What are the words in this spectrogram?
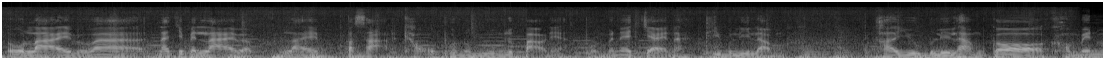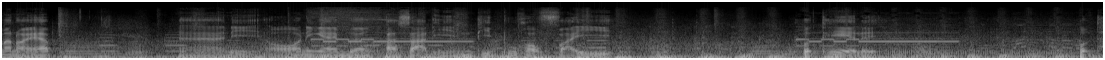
โอ้ลายแบบว่าน่าจะเป็นลายแบบลายปราสาทเขาพนมรุ้งหรือเปล่าเนี่ย ผมไม่แน่ใจนะที่บุรีรัมย์ใครอยู่บุรีรัมย์ก็คอมเมนต์มาหน่อยครับอ่านี่อ๋อนี่ไงเมืองปราสาทหินถิ่นภูเขาไฟโคตรเท่เลย คนท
